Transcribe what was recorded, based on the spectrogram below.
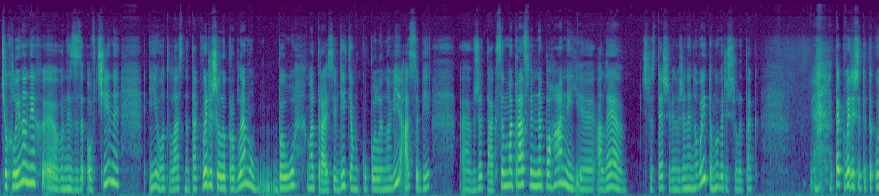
чохли на них, е, вони з овчини. І от, власне, так вирішили проблему БУ матрасів. Дітям купили нові, а собі е, вже так. Сам матрас він непоганий, але через те, що він вже не новий, то ми вирішили так. Так вирішити таку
